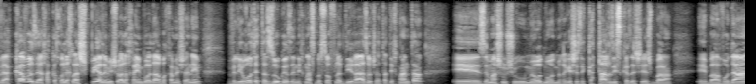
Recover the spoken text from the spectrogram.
והקו הזה אחר כך הולך להשפיע למישהו על החיים בעוד 4-5 שנים, ולראות את הזוג הזה נכנס בסוף לדירה הזאת שאתה תכננת, אה, זה משהו שהוא מאוד מאוד מרגש, איזה קתרזיס כזה שיש ב, אה, בעבודה.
